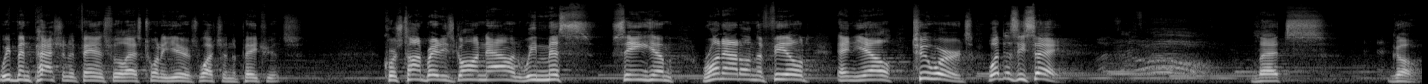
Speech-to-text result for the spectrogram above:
We've been passionate fans for the last 20 years watching the Patriots. Of course, Tom Brady's gone now, and we miss seeing him run out on the field and yell two words. What does he say? Let's go. Let's go.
